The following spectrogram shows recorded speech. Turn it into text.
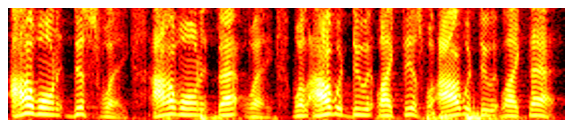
I want it this way. I want it that way. Well, I would do it like this. Well, I would do it like that.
